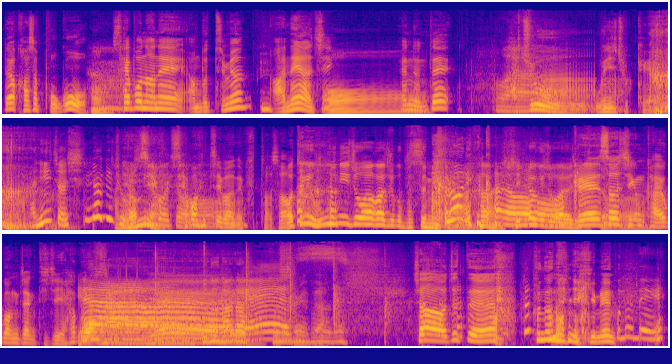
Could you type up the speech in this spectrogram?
내가 가서 보고 어. 세번 안에 안 붙으면 안 해야지 어. 했는데 와. 아주 운이 좋게 아니죠. 실력이. 좋으신 거죠. 세 번째 반에 붙어서 어떻게 운이 좋아가지고 붙습니까? 그러니까요. 실력이 좋아요. 그래서 지금 가요광장 DJ 하고 야. 있습니다. 예. 훈훈하다. 예. 좋습니다. 자 어쨌든 훈훈한 얘기는 훈훈해.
